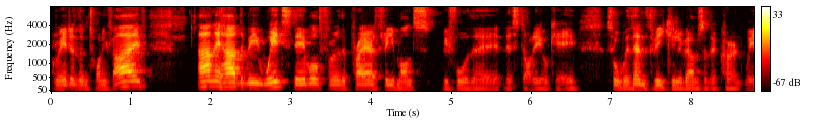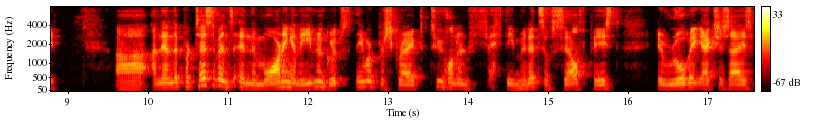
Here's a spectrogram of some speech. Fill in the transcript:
greater than 25, and they had to be weight stable for the prior three months before the, the study. Okay, so within three kilograms of their current weight. Uh, and then the participants in the morning and the evening groups, they were prescribed 250 minutes of self-paced aerobic exercise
